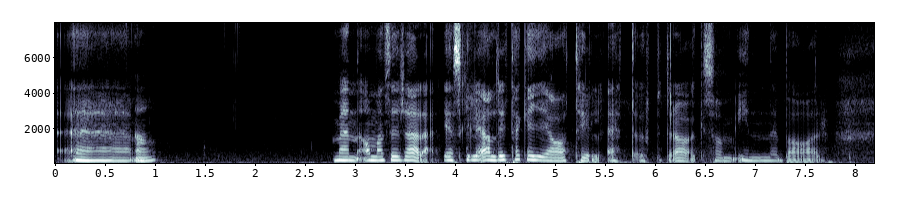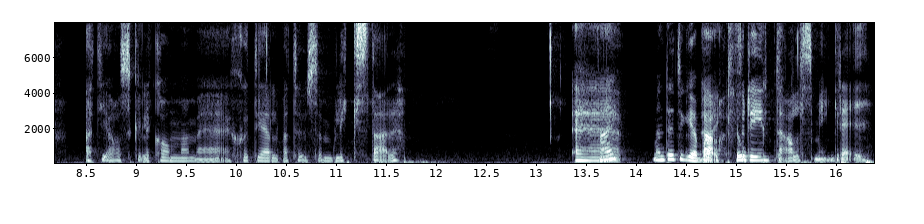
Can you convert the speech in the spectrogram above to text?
Eh, ja. Men om man säger så här, jag skulle aldrig tacka ja till ett uppdrag som innebar att jag skulle komma med 71 000 blixtar. Eh, Nej, men det tycker jag bara ja, är klokt. För det är inte alls min grej.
